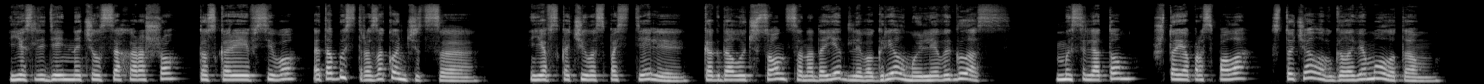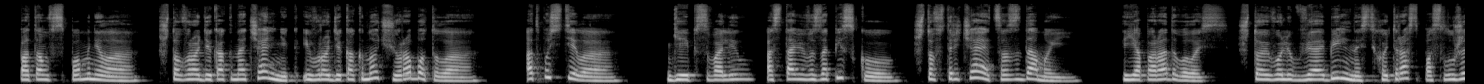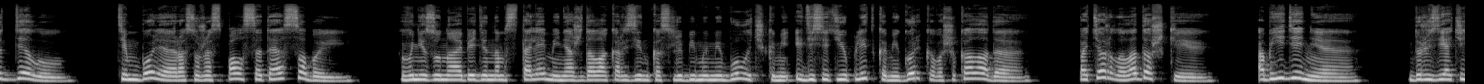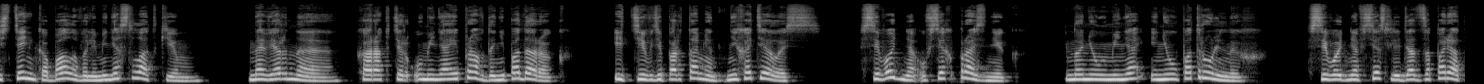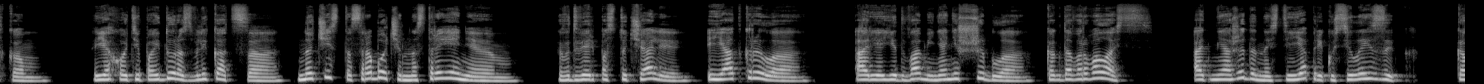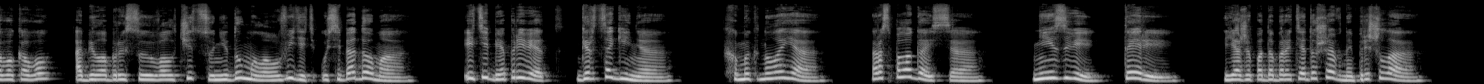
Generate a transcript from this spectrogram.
Если день начался хорошо, то, скорее всего, это быстро закончится. Я вскочила с постели, когда луч солнца надоедливо грел мой левый глаз. Мысль о том, что я проспала, стучала в голове молотом. Потом вспомнила, что вроде как начальник и вроде как ночью работала. Отпустила. Гейб свалил, оставив записку, что встречается с дамой. Я порадовалась, что его любвеобильность хоть раз послужит делу. Тем более, раз уже спал с этой особой. Внизу на обеденном столе меня ждала корзинка с любимыми булочками и десятью плитками горького шоколада. Потерла ладошки. Объедение. Друзья частенько баловали меня сладким. Наверное, характер у меня и правда не подарок. Идти в департамент не хотелось. Сегодня у всех праздник. Но не у меня и не у патрульных. Сегодня все следят за порядком. Я хоть и пойду развлекаться, но чисто с рабочим настроением. В дверь постучали, и я открыла. Ария едва меня не сшибла, когда ворвалась. От неожиданности я прикусила язык. Кого-кого, а белобрысую волчицу не думала увидеть у себя дома. «И тебе привет, герцогиня!» Хмыкнула я. «Располагайся. Не изви, Терри. Я же по доброте душевной пришла.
